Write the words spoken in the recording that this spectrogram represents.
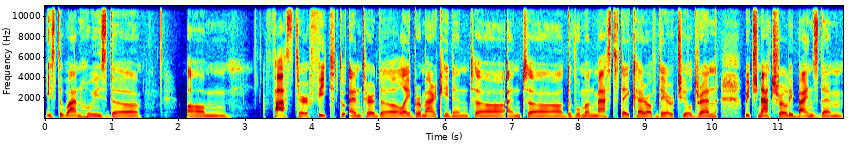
is the one who is the um, faster fit to enter the labor market and uh, and uh, the woman must take care of their children which naturally binds them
